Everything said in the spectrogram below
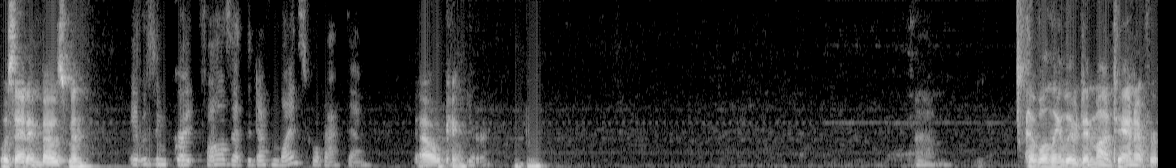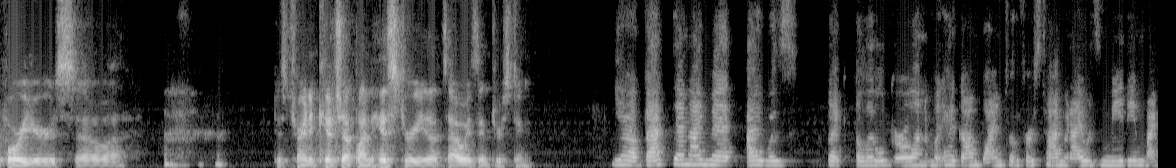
Was that in Bozeman? It was in Great Falls at the Deaf and Blind School back then. Oh, okay. Mhm. Um, I've only lived in Montana for four years, so uh, just trying to catch up on history. That's always interesting. yeah, back then I met, I was like a little girl and I had gone blind for the first time, and I was meeting my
